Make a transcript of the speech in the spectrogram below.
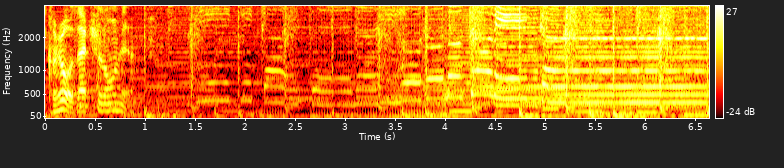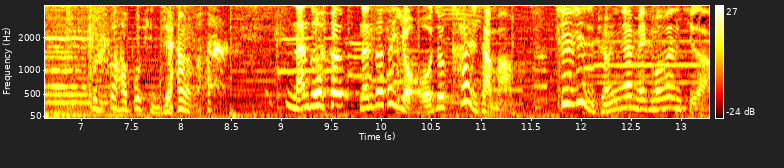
可是我在吃东西。不是说好不品鉴了吗？难得难得它有，就看一下嘛。其实这几瓶应该没什么问题的，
